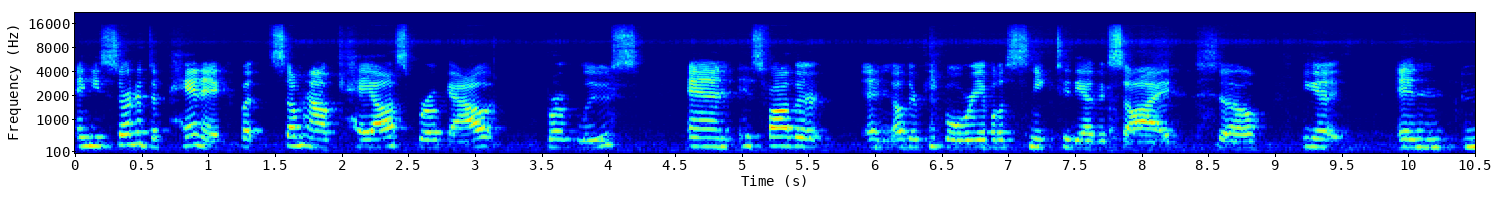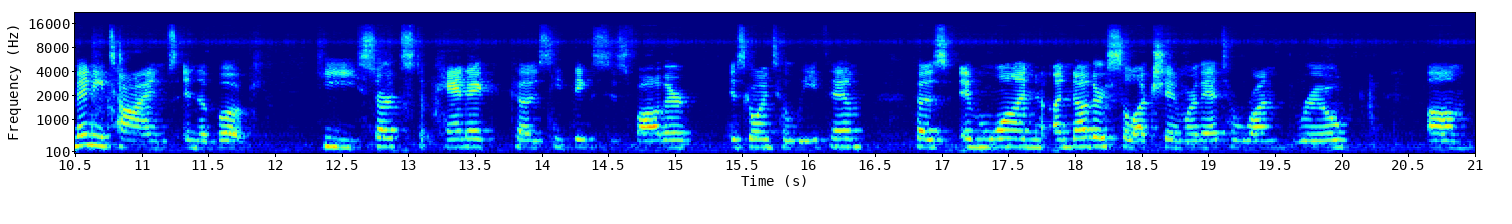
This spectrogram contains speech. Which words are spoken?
and he started to panic. But somehow chaos broke out, broke loose, and his father and other people were able to sneak to the other side. So you get, and many times in the book, he starts to panic because he thinks his father is going to leave him. Because in one another selection where they had to run through, um,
